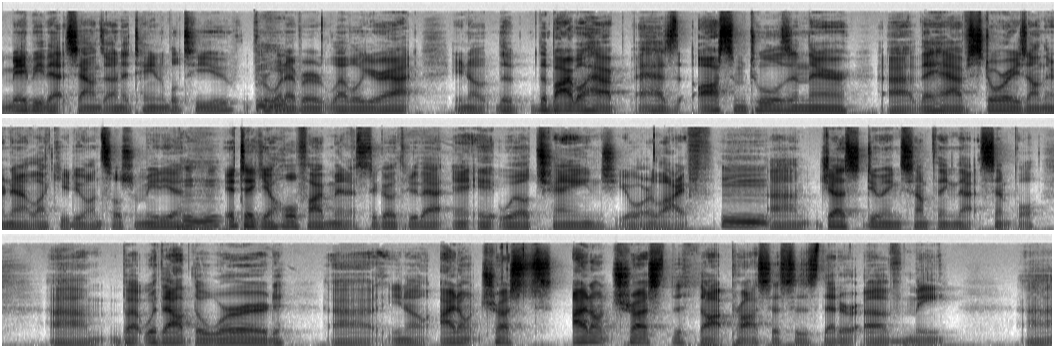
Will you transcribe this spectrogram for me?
maybe that sounds unattainable to you for whatever level you're at. You know, the the Bible ha- has awesome tools in there. Uh, they have stories on there now, like you do on social media. It take you a whole five minutes to go through that, and it will change your life. Um, just doing something that simple. Um, but without the Word, uh, you know, I don't trust. I don't trust the thought processes that are of me. Uh,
